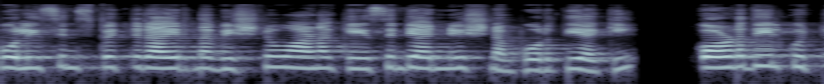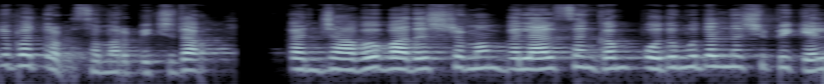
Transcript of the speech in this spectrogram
പോലീസ് ഇൻസ്പെക്ടറായിരുന്ന വിഷ്ണുവാണ് കേസിന്റെ അന്വേഷണം പൂർത്തിയാക്കി കോടതിയിൽ കുറ്റപത്രം സമർപ്പിച്ചത്. കഞ്ചാവ് വധശ്രമം ബലാത്സംഗം പൊതുമുതൽ നശിപ്പിക്കൽ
